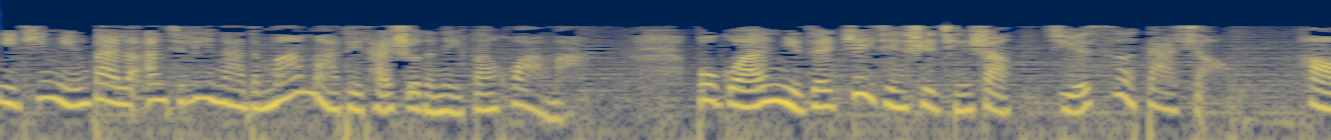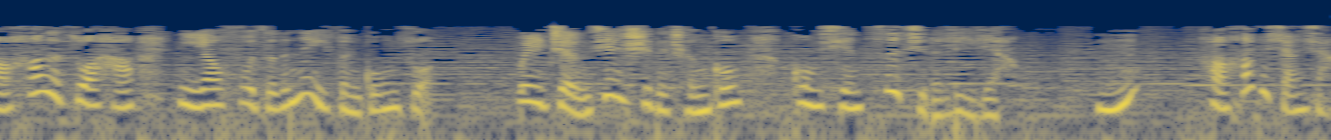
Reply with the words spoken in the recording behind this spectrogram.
你听明白了安吉丽娜的妈妈对她说的那番话吗？不管你在这件事情上角色大小，好好的做好你要负责的那份工作，为整件事的成功贡献自己的力量。嗯，好好的想想。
